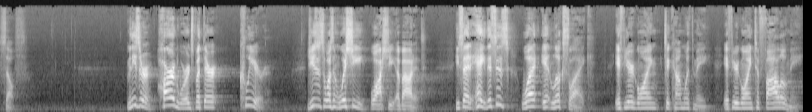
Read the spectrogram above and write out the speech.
self? I mean, these are hard words, but they're clear. Jesus wasn't wishy washy about it. He said, Hey, this is what it looks like if you're going to come with me, if you're going to follow me,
